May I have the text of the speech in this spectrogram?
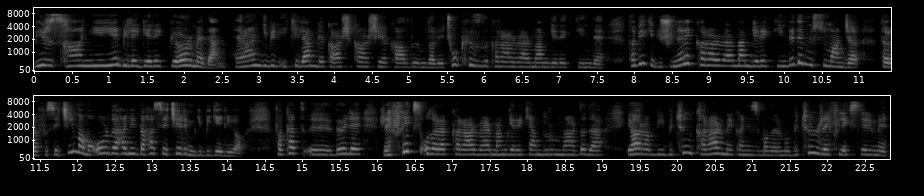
bir saniyeye bile gerek görmeden herhangi bir ikilemle karşı karşıya kaldığımda ve çok hızlı karar vermem gerektiğinde tabii ki düşünerek karar vermem gerektiğinde de Müslümanca tarafı seçeyim ama orada hani daha seçerim gibi geliyor. Fakat böyle refleks olarak karar vermem gereken durumlarda da ya Rabbi bütün karar mekanizmalarımı, bütün reflekslerimi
